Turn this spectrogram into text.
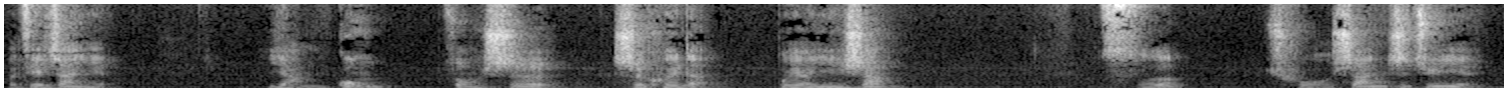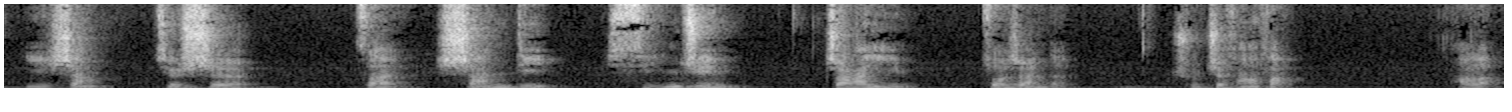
而借战也。养功总是吃亏的，不要硬上。此楚山之军也。以上就是在山地行军扎营作战的。”处置方法，好了，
